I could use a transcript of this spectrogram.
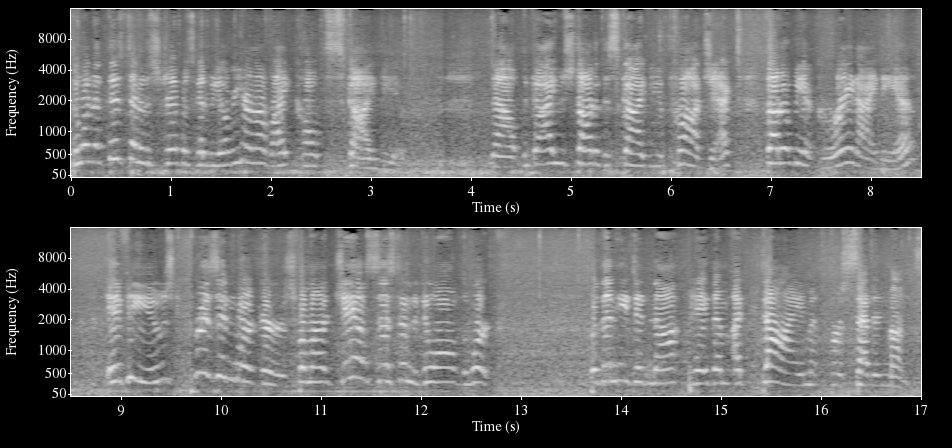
The one at this end of the strip is going to be over here on our right called Skyview. Now, the guy who started the Skyview project thought it would be a great idea if he used prison workers from our jail system to do all the work. But then he did not pay them a dime for seven months.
